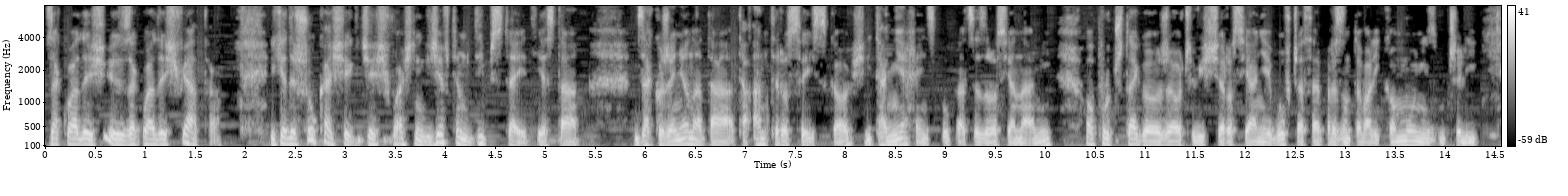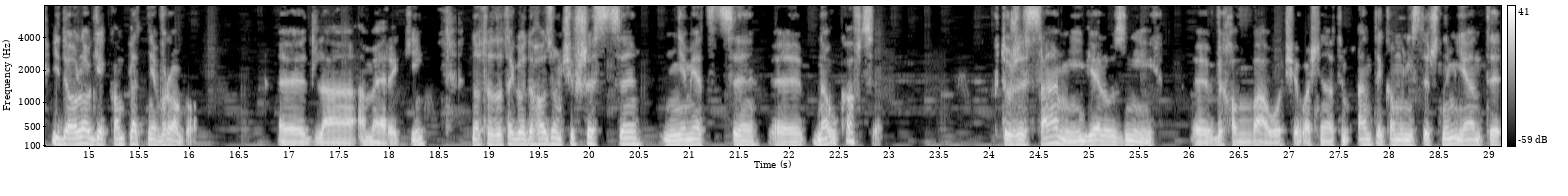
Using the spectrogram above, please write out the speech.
zakłady, zakłady świata. I kiedy szuka się gdzieś właśnie, gdzie w tym deep state jest ta zakorzeniona ta, ta antyrosyjskość i ta niechęć współpracy z Rosjanami, oprócz tego, że oczywiście Rosjanie wówczas reprezentowali komunizm, czyli ideologię kompletnie wrogą e, dla Ameryki, no to do tego dochodzą ci wszyscy niemieccy y, naukowcy, którzy sami, wielu z nich, e, wychowywało się właśnie na tym antykomunistycznym i anty,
